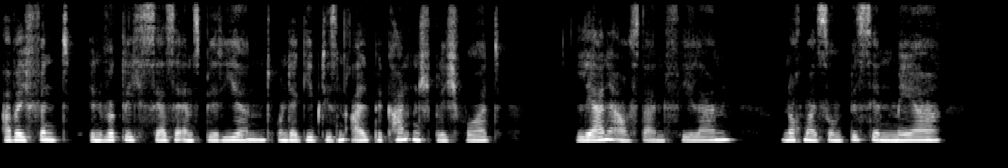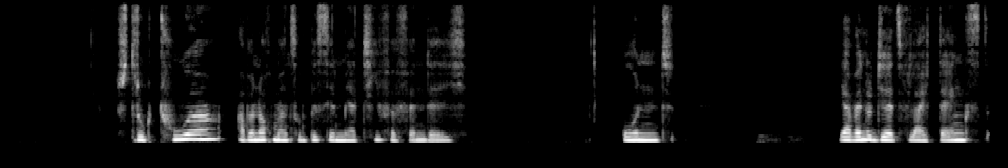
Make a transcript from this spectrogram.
Aber ich finde ihn wirklich sehr, sehr inspirierend und er gibt diesen altbekannten Sprichwort, lerne aus deinen Fehlern, nochmal so ein bisschen mehr Struktur, aber nochmal so ein bisschen mehr Tiefe, finde ich. Und ja, wenn du dir jetzt vielleicht denkst,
